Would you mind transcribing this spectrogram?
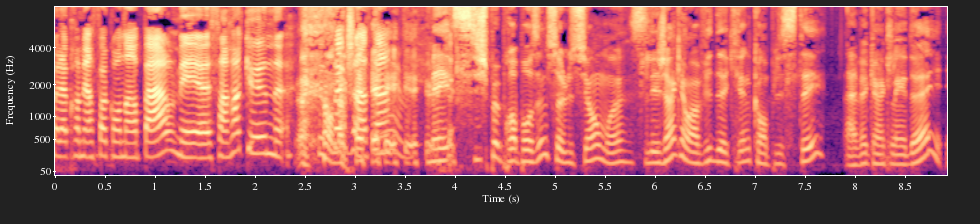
pas la première fois qu'on en parle, mais euh, sans rancune. C'est ça que j'entends. Mais si je peux proposer une solution, moi, si les gens qui ont envie de créer une complicité avec un clin d'œil,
